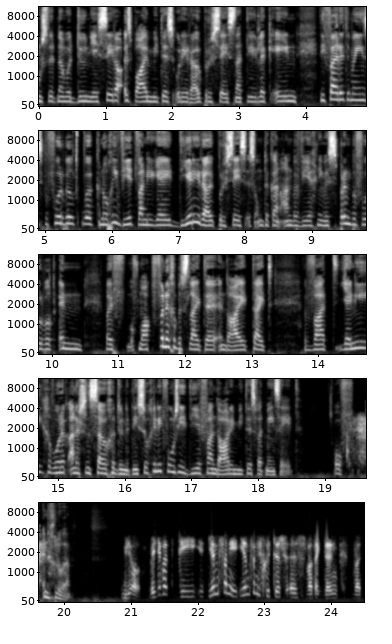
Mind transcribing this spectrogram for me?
ons dit nou moet doen. Jy sê daar is baie mites oor die rouproses natuurlik en die feit dat 'n mens byvoorbeeld ook nog nie weet wanneer jy deur die rouproses is om te kan aanbeweeg nie. Jy spring byvoorbeeld in by of maak vinnige besluite in daai tyd wat jy nie gewoonlik andersins sou gedoen het nie. So gee net vir ons 'n idee van daardie mites wat mense het of inglo. Ja, weet jy wat die een van die een van die goeters is wat ek dink wat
